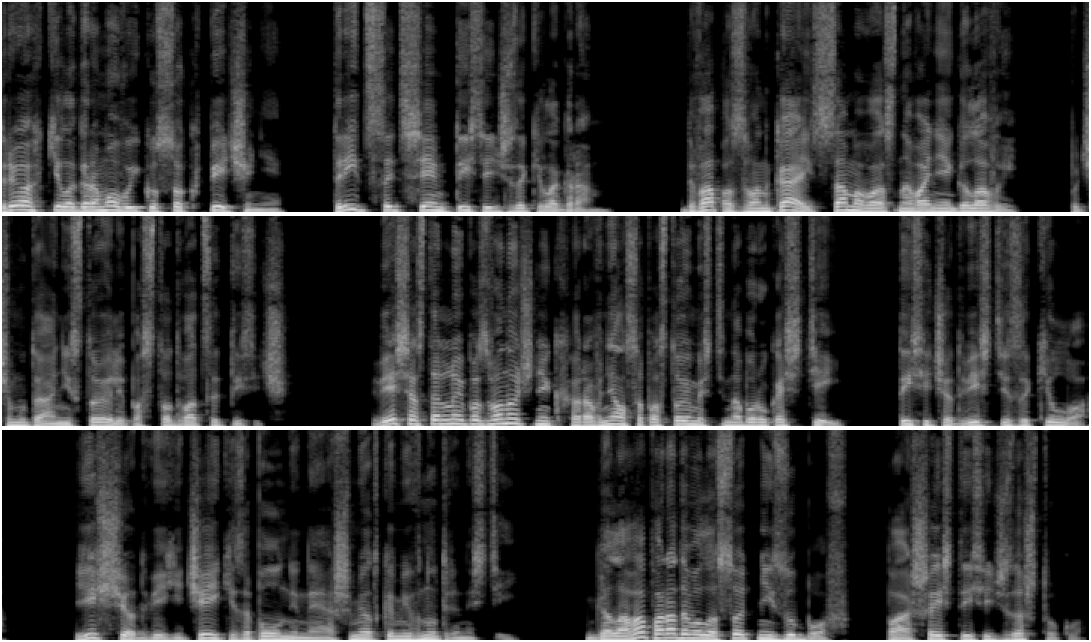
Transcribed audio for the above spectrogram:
Трехкилограммовый кусок печени, 37 тысяч за килограмм. Два позвонка из самого основания головы, почему-то они стоили по 120 тысяч. Весь остальной позвоночник равнялся по стоимости набору костей, 1200 за кило. Еще две ячейки, заполненные ошметками внутренностей. Голова порадовала сотней зубов, по 6 тысяч за штуку.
